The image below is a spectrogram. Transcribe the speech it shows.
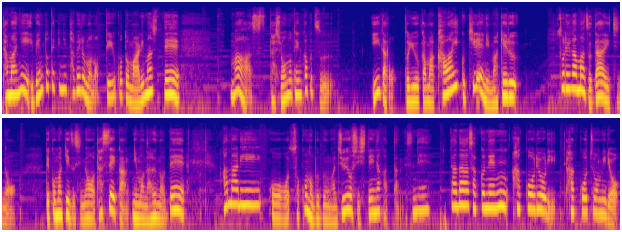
たまにイベント的に食べるものっていうこともありましてまあ多少の添加物いいだろうというかまあ可愛く綺麗に巻けるそれがまず第一のデコ巻き寿司の達成感にもなるのであまりこうそこの部分は重要視していなかったんですね。ただ昨年発酵料理発酵調味料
